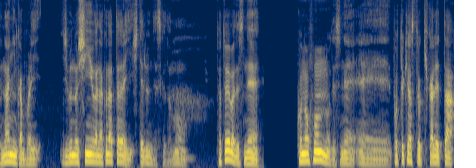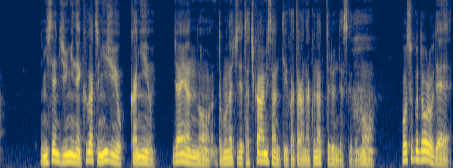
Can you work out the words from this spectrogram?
ー何人かやっぱり自分の親友が亡くなったりしてるんですけども、例えばですね、この本のですね、えーポッドキャストを聞かれた2012年9月24日にジャイアンの友達で立川亜美さんっていう方が亡くなってるんですけども、高速道路で、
